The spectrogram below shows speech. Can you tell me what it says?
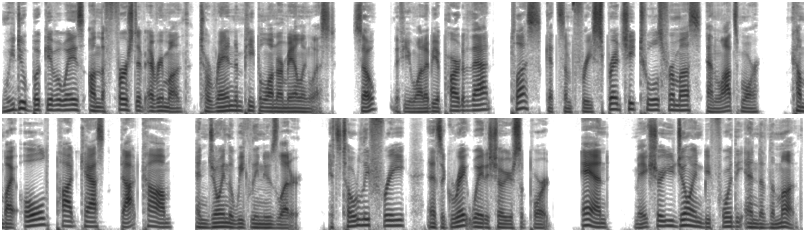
we do book giveaways on the first of every month to random people on our mailing list. So, if you want to be a part of that, plus get some free spreadsheet tools from us and lots more, come by oldpodcast.com and join the weekly newsletter. It's totally free and it's a great way to show your support. And make sure you join before the end of the month.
